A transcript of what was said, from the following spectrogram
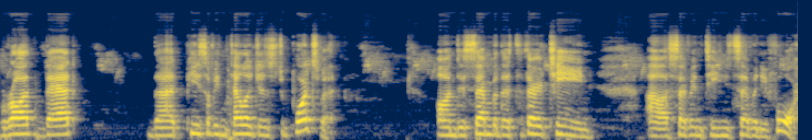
brought that, that piece of intelligence to Portsmouth on December the 13th, uh, 1774.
